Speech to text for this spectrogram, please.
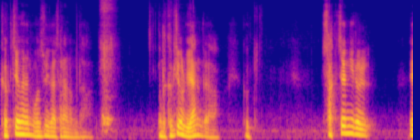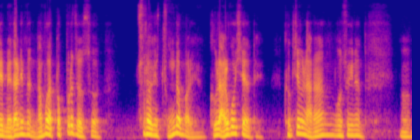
걱정하는 원숭이가 살아남다. 근데 걱정을 왜 하는 거야? 그 삭정이를 매달리면 나무가 똑 부러져서 추락해 죽는단 말이에요. 그걸 알고 있어야 돼. 걱정을 안 하는 원숭이는 어,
